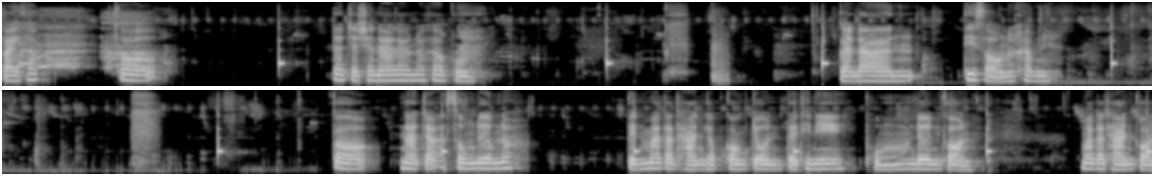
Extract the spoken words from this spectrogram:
ไปครับ ก็ น่าจะชนะแล้วนะครับผม กระดานที่สองนะครับนี่ ก็น่าจะทรงเดิมเนาะ เป็นมาตรฐานกับกองโจร แต่ทีนี้ผมเดินก่อน มาตรฐานก่อน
